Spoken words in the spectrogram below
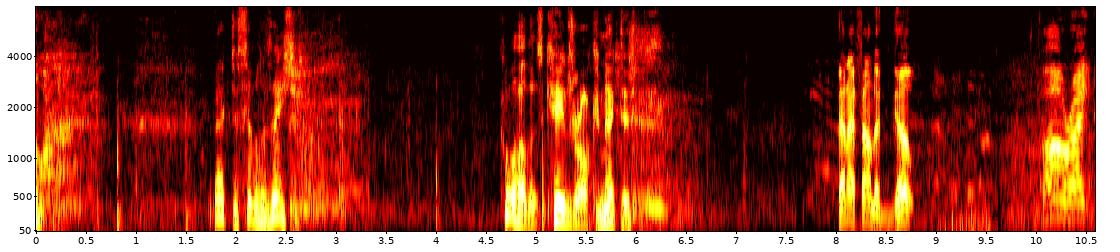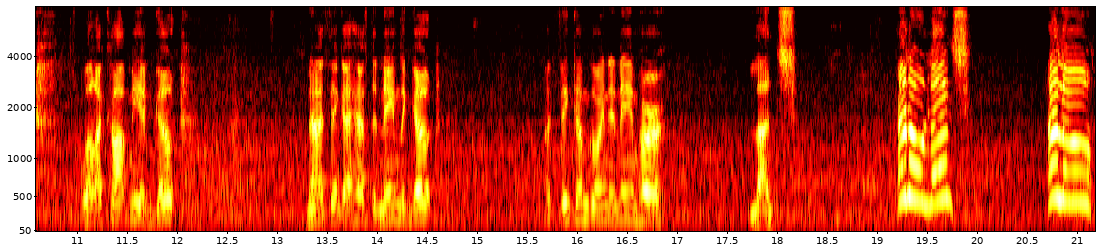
Oh, back to civilization. Cool how those caves are all connected. Then I found a goat. All right, well, I caught me a goat. Now I think I have to name the goat. I think I'm going to name her Lunch. Hello, Lunch. Hello.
